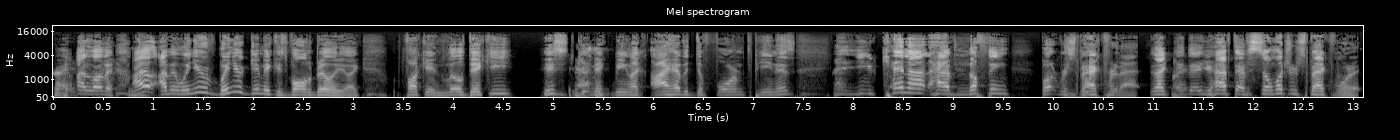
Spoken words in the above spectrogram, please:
Right. I love it. I, I mean, when your when your gimmick is vulnerability, like fucking Lil Dicky, his Yeah. gimmick being like, I have a deformed penis, you, you cannot have nothing but respect for that. Like, Right. you have to have so much respect for it.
